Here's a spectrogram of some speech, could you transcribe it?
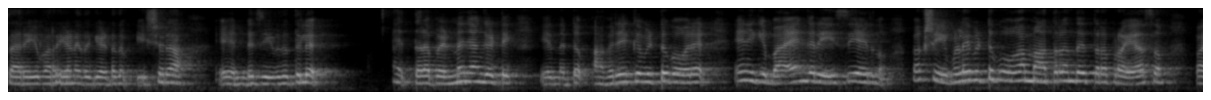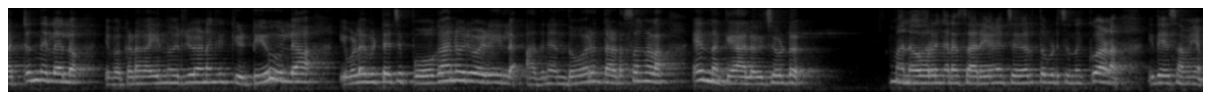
സരയു പറയണിത് കേട്ടതും ഈശ്വര എന്റെ ജീവിതത്തിൽ എത്ര പെണ്ണ് ഞാൻ കെട്ടി? എന്നിട്ടും അവരെയൊക്കെ വിട്ടു പോരാൻ എനിക്ക് ഭയങ്കര ഈസി ആയിരുന്നു. പക്ഷെ ഇവളെ വിട്ടു പോകാൻ മാത്രം എന്താ ഇത്ര പ്രയാസം? പറ്റുന്നില്ലല്ലോ. ഇവക്കടെ കയ്യിൽ നിന്ന് ഒരു രൂപയാണെങ്കിൽ കിട്ടിയുമില്ല. ഇവളെ വിട്ടേച്ച് പോകാനൊരു വഴിയില്ല. അതിനെന്തോരം തടസ്സങ്ങളാ എന്നൊക്കെ ആലോചിച്ചുകൊണ്ട് മനോഹർ ഇങ്ങനെ സരയുനെ ചേർത്ത് പിടിച്ച് നിൽക്കുവാണ് ഇതേ സമയം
